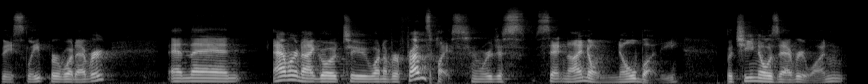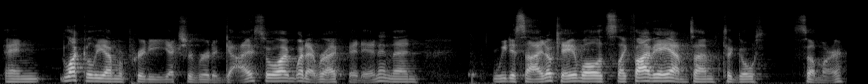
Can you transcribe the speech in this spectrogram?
they sleep or whatever, and then Amber and I go to one of her friends' place and we're just sitting. I know nobody, but she knows everyone, and luckily I'm a pretty extroverted guy, so I whatever I fit in. And then we decide, okay, well it's like 5 a.m. time to go somewhere.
